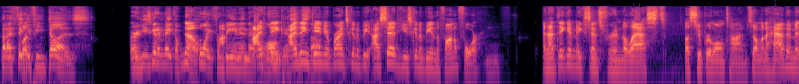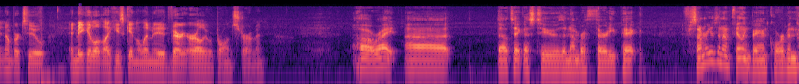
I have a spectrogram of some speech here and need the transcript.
But I think But- if he does, or he's going to make a No, point for being in there. I think I think. Daniel Bryan's gonna be. I said he's gonna be in the final 4 Mhm. and I think it makes sense for him to last a super long time. So I'm gonna have him at number two and make it look like he's getting eliminated very early with Braun Strowman. All right. Uh, that'll take us to the number 30 pick. For some reason, I'm feeling Baron Corbin.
